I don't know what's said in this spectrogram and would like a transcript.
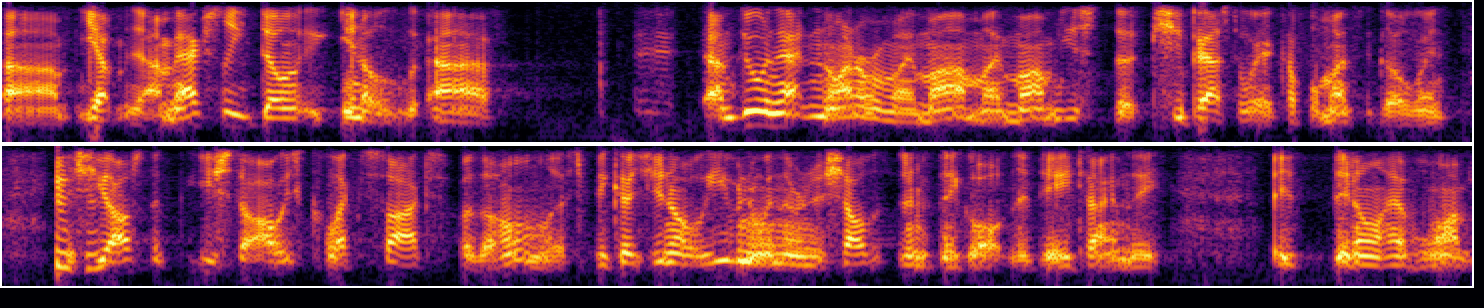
Um, yep, I'm actually doing. You know, uh, I'm doing that in honor of my mom. My mom used to. She passed away a couple months ago, and she also used to always collect socks for the homeless because you know even when they're in the shelters and if they go out in the daytime, they they they don't have warm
